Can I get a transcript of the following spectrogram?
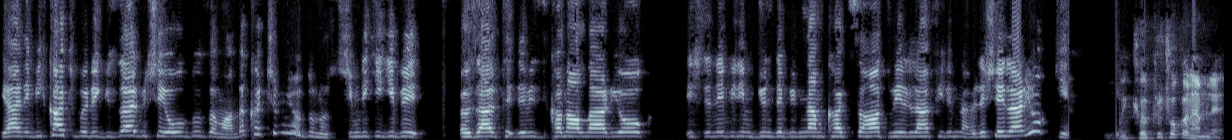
yani birkaç böyle güzel bir şey olduğu zaman da kaçırmıyordunuz. Şimdiki gibi özel televizyon kanallar yok. İşte ne bileyim günde bilmem kaç saat verilen filmler öyle şeyler yok ki. Bir köprü çok önemli.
